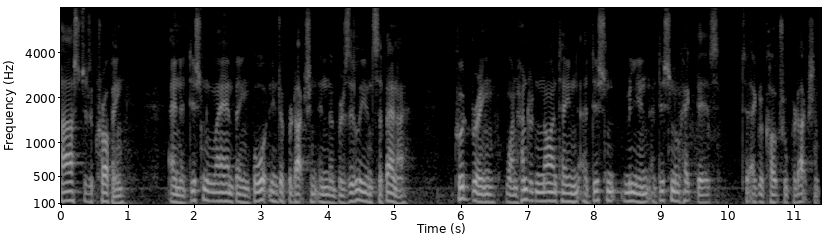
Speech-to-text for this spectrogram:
pasture to cropping and additional land being brought into production in the Brazilian savannah could bring 119 addition, million additional hectares to agricultural production.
